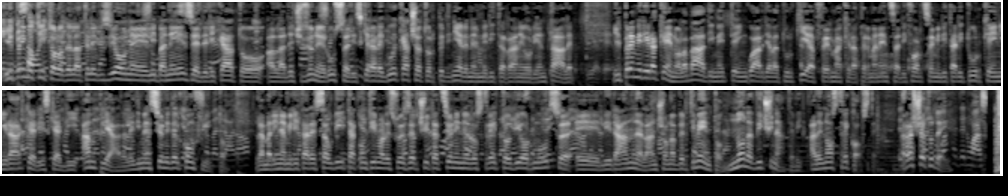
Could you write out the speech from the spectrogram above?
Il primo titolo della televisione libanese è dedicato alla decisione russa di schierare due cacciatorpediniere nel Mediterraneo orientale. Il premier iracheno Al-Abadi mette in guardia la Turchia e afferma che la permanenza di forze militari turche in Iraq rischia di ampliare le dimensioni del conflitto. La marina militare saudita continua le sue esercitazioni nello stretto di Hormuz e l'Iran lancia un avvertimento: non avvicinatevi alle nostre coste. Russia Today.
